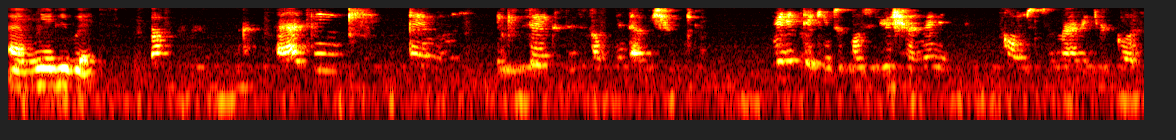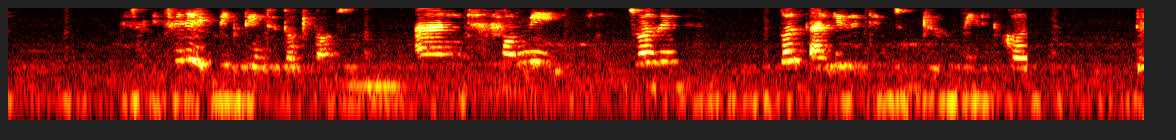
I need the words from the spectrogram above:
um, newlyweds? I think um, sex is something that we should really take into consideration when it comes to marriage because it's, it's really a big thing to talk about. And for me, it wasn't it was an easy thing to do really because the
